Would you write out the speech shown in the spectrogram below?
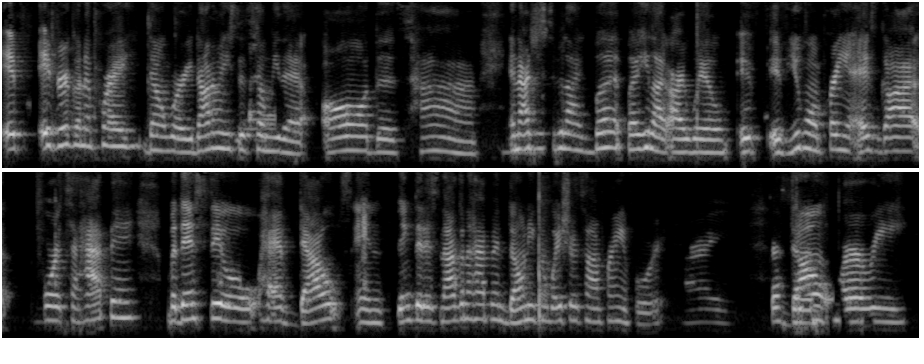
if if you're gonna pray, don't worry. Donovan used to tell me that all the time, and I just be like, but but he like, all right, well, if if you're gonna pray and ask God for it to happen, but then still have doubts and think that it's not gonna happen, don't even waste your time praying for it. Right. That's don't good. worry,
